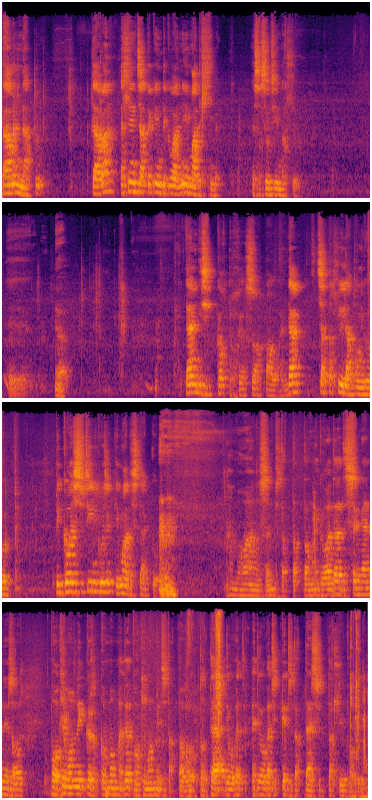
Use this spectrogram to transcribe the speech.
тааманнааппут таава аллинитиартаккин такуаани маатиллима ассерсуутигиннарлугу э Ja. таан исиккорторриерсуарпааваа таа тиартарлуилаарторникуу пиккуассутигиникуусак кимаатастаакку Аммаан тартартарникуата тассангаанни соо Pokemon-никкулеққуммерма таа Pokemon-нити тартарууртор таа атуукат атуукатиккати тартаассуттарлуу Pokemon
